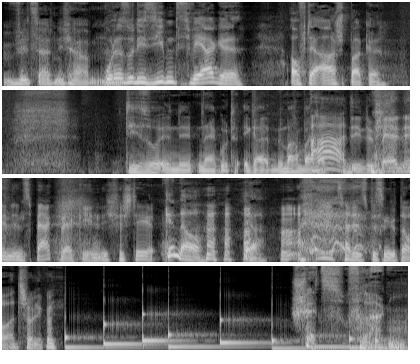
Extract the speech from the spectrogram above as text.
willst du halt nicht haben. Ne? Oder so die sieben Zwerge auf der Arschbacke. Die so in den, na gut, egal, wir machen weiter. Ah, die, die werden in- ins Bergwerk gehen. Ich verstehe. Genau, ja. Das hat jetzt ein bisschen gedauert. Entschuldigung. Schätzfragen.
